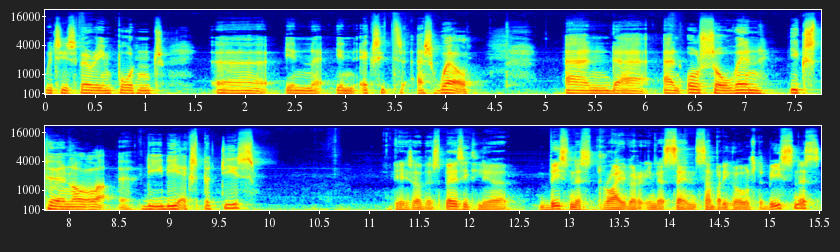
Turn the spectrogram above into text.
which is very important, uh, in in exits as well, and uh, and also then external DD uh, expertise. Okay, so there's basically a business driver in a sense, somebody who owns the business,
